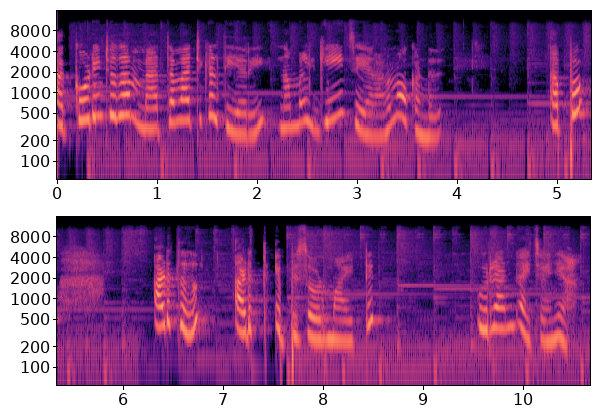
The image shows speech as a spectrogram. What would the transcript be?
According to the mathematical theory നമ്മൾ ഗെയിൻ ചെയ്യാനാണ് നോക്കേണ്ടത്. അപ്പോൾ അടുത്തത് അടുത്ത എപ്പിസോഡുമായിട്ട് ഒരു രണ്ടാഴ്ച കഴിഞ്ഞാൽ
